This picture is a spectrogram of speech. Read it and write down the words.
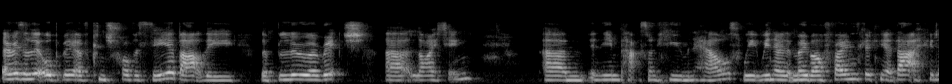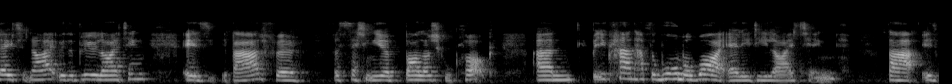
There is a little bit of controversy about the the bluer rich uh, lighting. um, in the impacts on human health. We, we know that mobile phones, looking at that late at night with the blue lighting, is bad for, for setting your biological clock. Um, but you can have the warmer white LED lighting that is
